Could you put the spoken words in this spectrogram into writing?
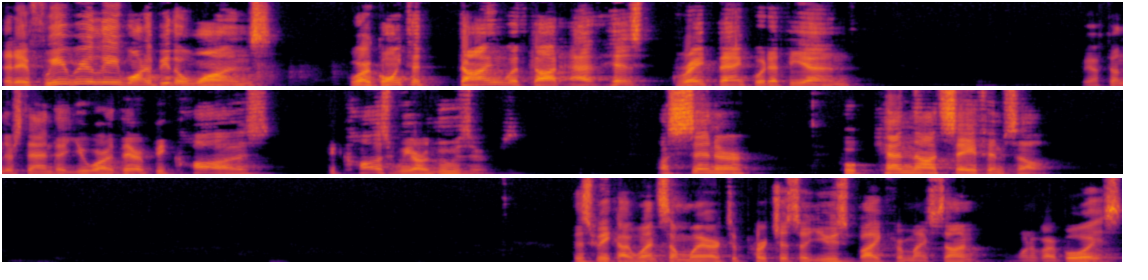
That if we really want to be the ones who are going to dine with God at His great banquet at the end, we have to understand that you are there because, because we are losers. A sinner who cannot save himself. This week I went somewhere to purchase a used bike for my son, one of our boys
